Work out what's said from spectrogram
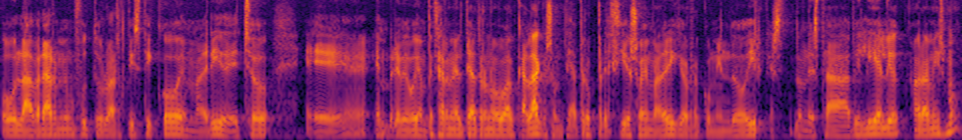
o labrarme un futuro artístico en Madrid. De hecho, eh, en breve voy a empezar en el Teatro Nuevo Alcalá, que es un teatro precioso en Madrid que os recomiendo ir, que es donde está Billy Elliot ahora mismo.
